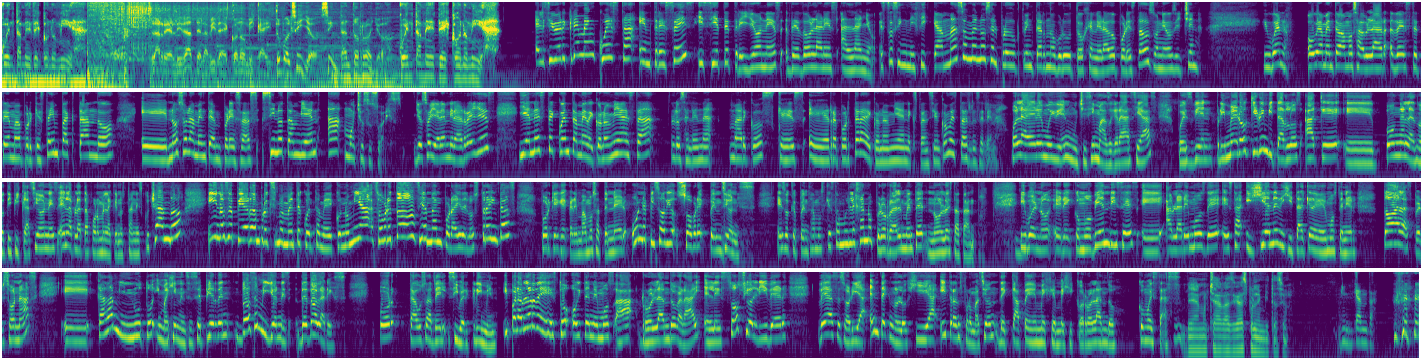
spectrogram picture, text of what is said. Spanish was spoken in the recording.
Cuéntame de economía. La realidad de la vida económica y tu bolsillo sin tanto rollo. Cuéntame de economía. El cibercrimen cuesta entre 6 y 7 trillones de dólares al año. Esto significa más o menos el Producto Interno Bruto generado por Estados Unidos y China. Y bueno, Obviamente vamos a hablar de este tema porque está impactando eh, no solamente a empresas, sino también a muchos usuarios. Yo soy Erendira Reyes y en este Cuéntame de Economía está Luz Elena Marcos, que es eh, reportera de Economía en Expansión. ¿Cómo estás, Luz Elena? Hola, Ere, muy bien, muchísimas gracias. Pues bien, primero quiero invitarlos a que eh, pongan las notificaciones en la plataforma en la que nos están escuchando y no se pierdan próximamente Cuéntame de Economía, sobre todo si andan por ahí de los 30, porque ¿qué creen? Vamos a tener un episodio sobre pensiones. Eso que pensamos que está muy lejano, pero realmente no lo está tanto. Y bueno, Ere, como bien dices, eh, hablaremos de esta higiene digital que debemos tener todas las personas. Eh, cada minuto, imagínense, se pierden 12 millones de dólares por causa del cibercrimen. Y para hablar de esto, hoy tenemos a Rolando Garay, él es socio líder de asesoría en tecnología y transformación de KPMG México. Rolando, ¿cómo estás? Bien, muchas gracias, gracias por la invitación. Me encanta.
